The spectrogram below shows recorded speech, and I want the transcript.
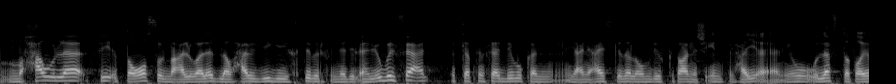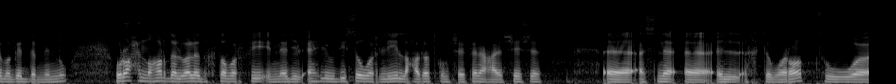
محاولة في التواصل مع الولد لو حابب يجي يختبر في النادي الأهلي. وبالفعل الكابتن خالد بيبو كان يعني عايز كده لو مدير قطاع الناشئين في الحقيقة يعني ولفتة طيبة جدا منه. وراح النهارده الولد اختبر في النادي الأهلي ودي صور ليه اللي حضراتكم شايفينها على الشاشة آه، أثناء آه، الاختبارات. و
